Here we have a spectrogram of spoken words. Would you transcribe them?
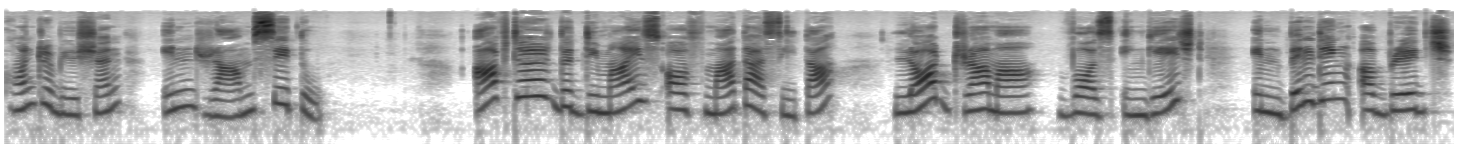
Contribution in Ram Setu. After the demise of Mata Sita, Lord Rama was engaged in building a bridge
